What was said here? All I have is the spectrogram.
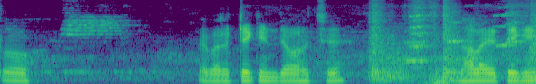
তো এবারে টেকিং দেওয়া হচ্ছে। ঢালাইয়ের টেকিং।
